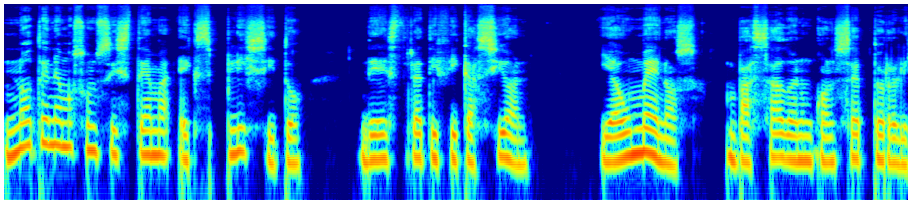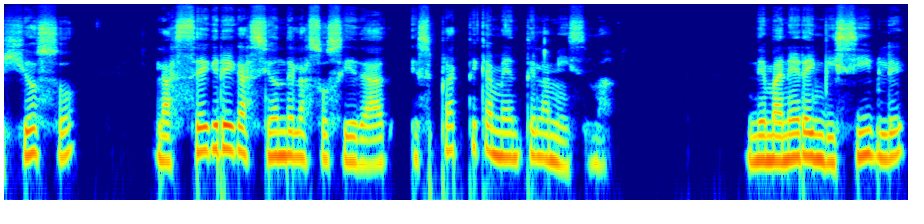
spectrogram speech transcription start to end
no tenemos un sistema explícito de estratificación y aún menos basado en un concepto religioso, la segregación de la sociedad es prácticamente la misma. De manera invisible,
